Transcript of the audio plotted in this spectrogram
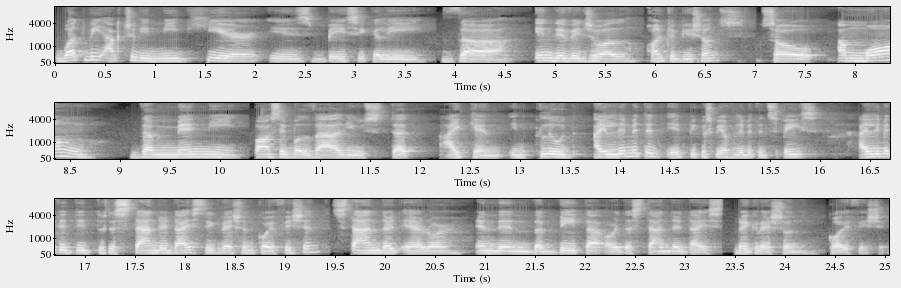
what we actually need here is basically the individual contributions. So among the many possible values that I can include. I limited it because we have limited space. I limited it to the standardized regression coefficient, standard error, and then the beta or the standardized regression coefficient.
